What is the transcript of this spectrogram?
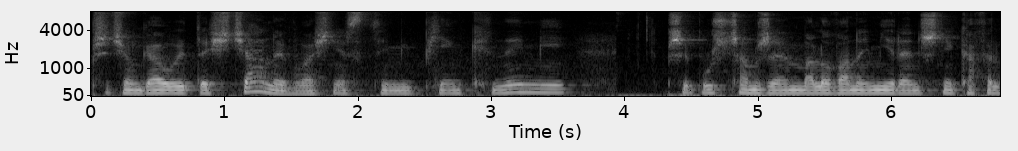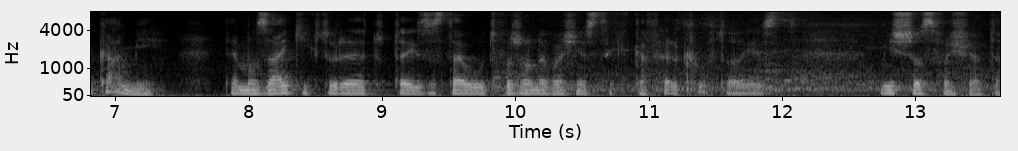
przyciągały te ściany właśnie z tymi pięknymi, przypuszczam, że malowanymi ręcznie kafelkami. Te mozaiki, które tutaj zostały utworzone właśnie z tych kafelków, to jest mistrzostwo świata.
